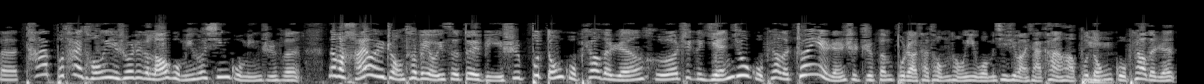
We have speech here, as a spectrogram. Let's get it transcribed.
呃，他不太同意说这个老股民和新股民之分。那么还有一种特别有意思的对比是不懂股票的人和这个研究股票的专业人士之分，不知道他同不同意？我们继续往下看哈，不懂股票的人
